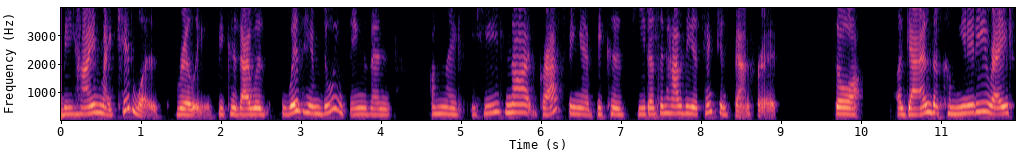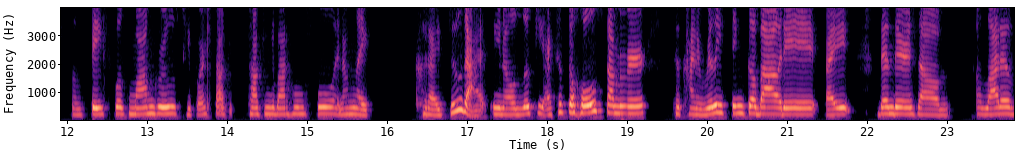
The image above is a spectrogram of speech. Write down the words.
behind my kid was really because I was with him doing things and I'm like, he's not grasping it because he doesn't have the attention span for it. So again, the community, right? Some Facebook mom groups, people are talk- talking about homeschool. And I'm like, could I do that? You know, looking, I took the whole summer to kind of really think about it, right? Then there's um a lot of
